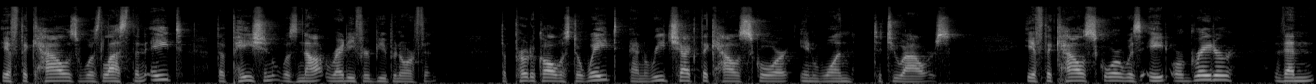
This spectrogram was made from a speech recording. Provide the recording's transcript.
If the COWS was less than 8, the patient was not ready for buprenorphine. The protocol was to wait and recheck the COWS score in one to two hours. If the COWS score was eight or greater, then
